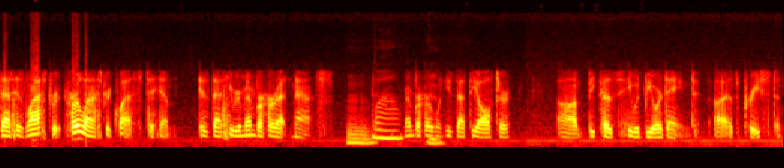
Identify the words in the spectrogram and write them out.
that his last re- her last request to him is that he remember her at mass. Mhm. Wow. Remember her Yeah. when he's at the altar, uh, because he would be ordained uh, as a priest and,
